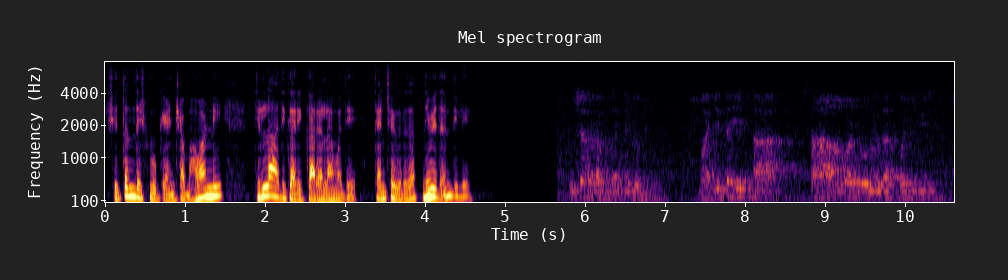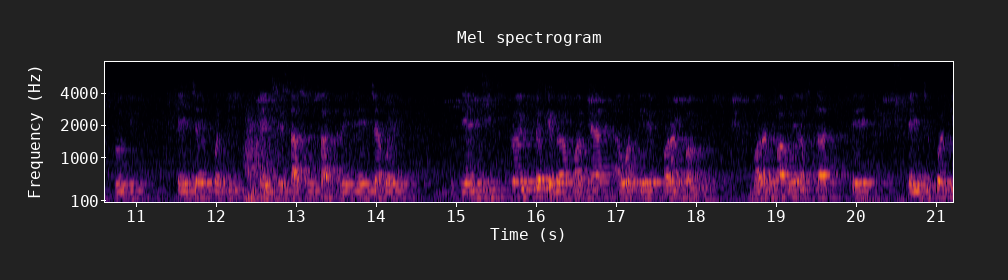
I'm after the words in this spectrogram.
शीतल देशमुख यांच्या भावांनी जिल्हा अधिकारी कार्यालयामध्ये त्यांच्या विरोधात निवेदन दिले. तुषार माझी ताई सहा सहा ऑगस्ट दोन हजार पंचवीस रोजी त्यांचे पती त्यांचे सासू सासरे यांच्या त्यांनी प्रयुक्त केलं मरण्यास व ते मरण पावले मरण पावले असतात ते त्यांचे पती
